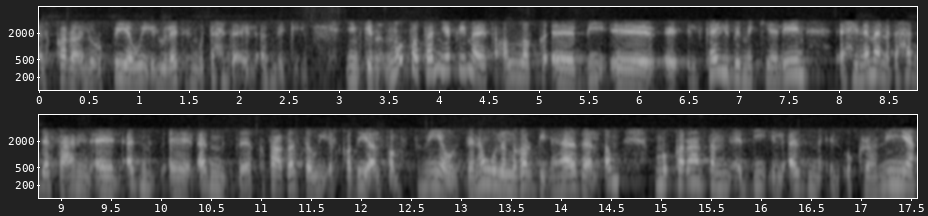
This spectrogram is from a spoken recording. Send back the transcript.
القارة الأوروبية والولايات المتحدة الأمريكية. يمكن نقطة ثانية فيما يتعلق بالكيل بمكيالين حينما نتحدث عن الأزمة ازمه قطاع غزة والقضية الفلسطينية والتناول الغربي لهذا الأمر مقارنة بالأزمة الأوكرانية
